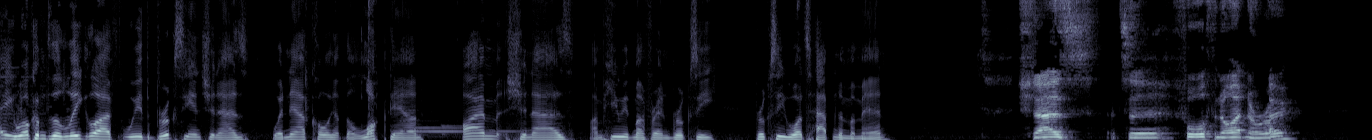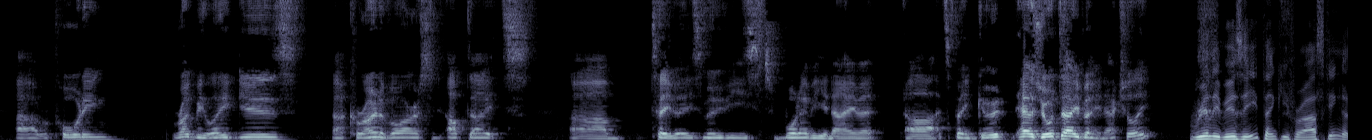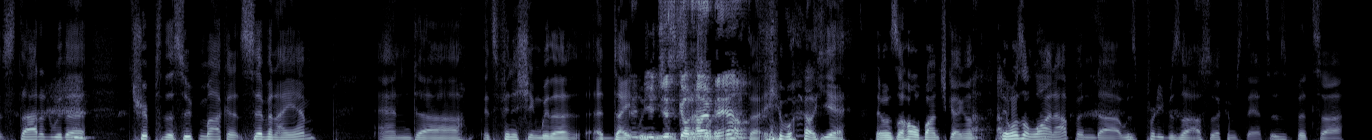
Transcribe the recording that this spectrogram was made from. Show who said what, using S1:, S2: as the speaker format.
S1: Hey, welcome to the League Life with Brookesy and Shinazz. We're now calling it the lockdown. I'm Shinazz. I'm here with my friend Brookesy. Brookesy, what's happening, my man?
S2: Shinazz, it's a fourth night in a row uh, reporting rugby league news, uh, coronavirus updates, um, TVs, movies, whatever you name it. Uh, it's been good. How's your day been, actually?
S1: Really busy. Thank you for asking. It started with a trip to the supermarket at 7 a.m. and uh, it's finishing with a, a date
S2: And
S1: with
S2: you
S1: you.
S2: just got home
S1: whatever
S2: now.
S1: well, yeah, there was a whole bunch going on. There was a lineup, and uh, it was pretty bizarre circumstances, but uh,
